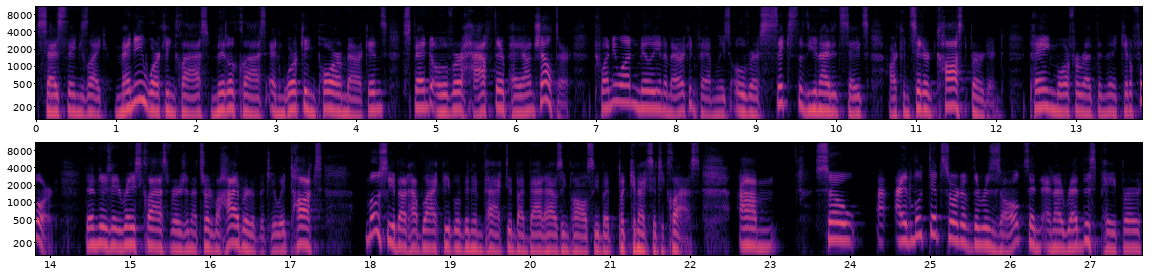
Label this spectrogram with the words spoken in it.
says things like many working class, middle class, and working poor Americans spend over half their pay on shelter. 21 million American families, over a sixth of the United States, are considered cost burdened, paying more for rent than they can afford. Then there's a race class version that's sort of a hybrid of the two. It talks mostly about how black people have been impacted by bad housing policy, but but connects it to class. Um, so I looked at sort of the results and, and I read this paper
